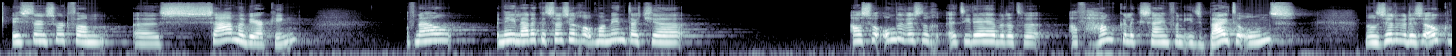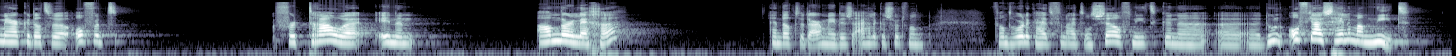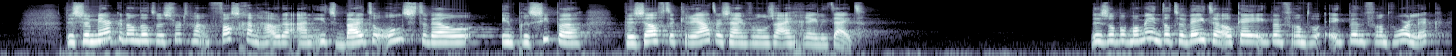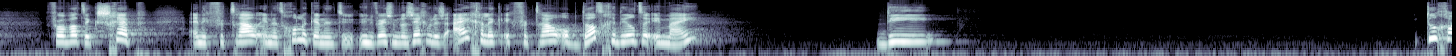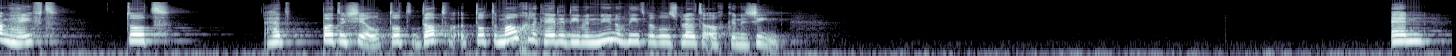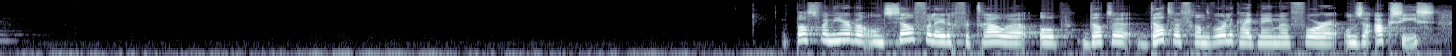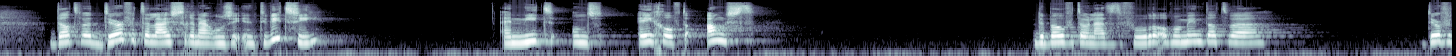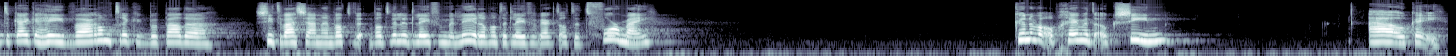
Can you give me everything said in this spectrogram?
is er een soort van uh, samenwerking. Of nou, nee, laat ik het zo zeggen. Op het moment dat je. Als we onbewust nog het idee hebben dat we afhankelijk zijn van iets buiten ons. Dan zullen we dus ook merken dat we of het vertrouwen in een ander leggen. En dat we daarmee dus eigenlijk een soort van verantwoordelijkheid vanuit onszelf niet kunnen uh, doen. Of juist helemaal niet. Dus we merken dan dat we een soort van vast gaan houden aan iets buiten ons. Terwijl in principe we zelf de creator zijn van onze eigen realiteit. Dus op het moment dat we weten, oké, ik, ben ik ben verantwoordelijk voor wat ik schep en ik vertrouw in het goddelijke en het universum, dan zeggen we dus eigenlijk: ik vertrouw op dat gedeelte in mij die toegang heeft tot het potentieel, tot, dat, tot de mogelijkheden die we nu nog niet met ons blote oog kunnen zien. En Pas wanneer we onszelf volledig vertrouwen op dat we, dat we verantwoordelijkheid nemen voor onze acties, dat we durven te luisteren naar onze intuïtie en niet ons ego of de angst de boventoon laten te voeren. Op het moment dat we durven te kijken, hé, hey, waarom trek ik bepaalde situaties aan en wat, wat wil het leven me leren? Want het leven werkt altijd voor mij. Kunnen we op een gegeven moment ook zien: ah, oké.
